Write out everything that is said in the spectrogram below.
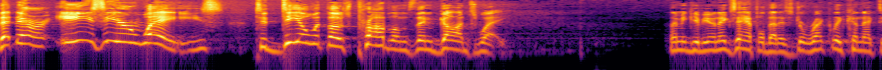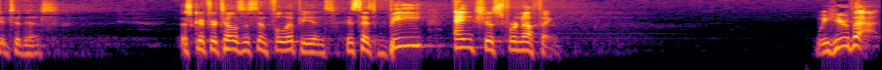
that there are easier ways to deal with those problems than God's way. Let me give you an example that is directly connected to this. The scripture tells us in Philippians, it says, Be anxious for nothing. We hear that.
